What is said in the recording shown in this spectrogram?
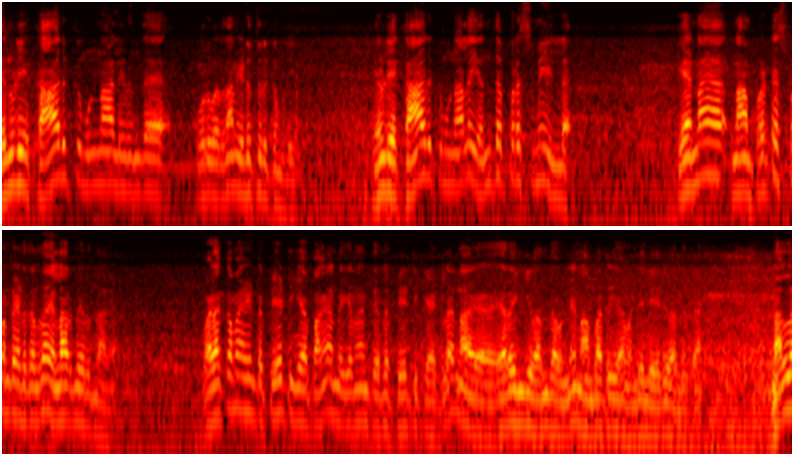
என்னுடைய காருக்கு முன்னால் இருந்த ஒருவர் தான் எடுத்திருக்க முடியும். என்னுடைய காருக்கு முன்னால் எந்த பிரஸுமே இல்லை. ஏன்னா நான் ப்ரொட்டஸ்ட் பண்ணுற இடத்துல தான் எல்லாருமே இருந்தாங்க. வழக்கமாக என்கிட்ட பேட்டி கேட்பாங்க. அன்றைக்கி என்னன்னு தெரியல பேட்டி கேட்கல. நான் இறங்கி வந்த நான் பாட்டுக்கு என் வண்டியில் ஏறி வந்துட்டேன். நல்ல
